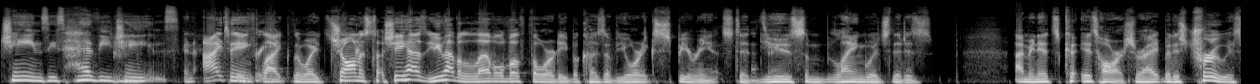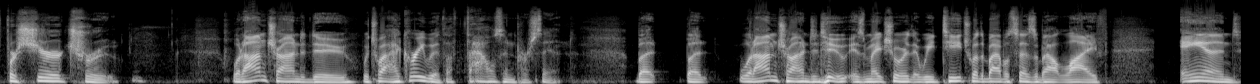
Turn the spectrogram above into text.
chains, these heavy mm-hmm. chains. And I think like the way Shawn is, t- she has, you have a level of authority because of your experience to That's use right. some language that is, I mean, it's it's harsh, right? But it's true. It's for sure true. What I'm trying to do, which I agree with a thousand percent, but but what I'm trying to do is make sure that we teach what the Bible says about life and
